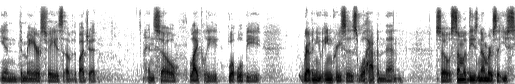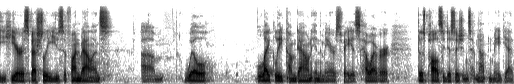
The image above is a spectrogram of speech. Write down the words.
in the mayor's phase of the budget. And so likely what will be revenue increases will happen then. So some of these numbers that you see here, especially use of fund balance, um, will likely come down in the mayor's phase. However, those policy decisions have not been made yet.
